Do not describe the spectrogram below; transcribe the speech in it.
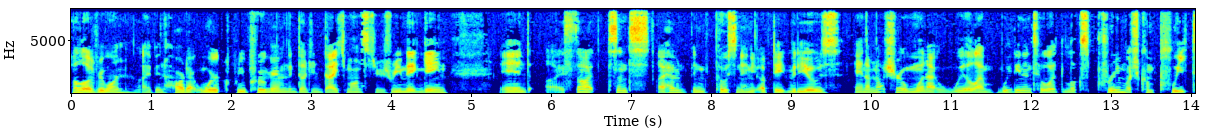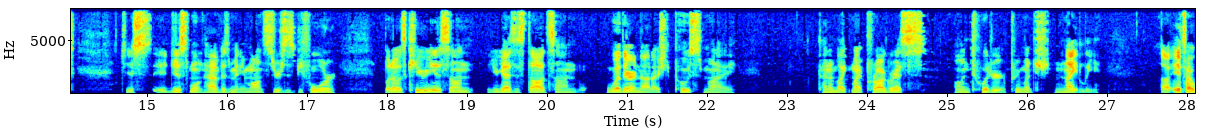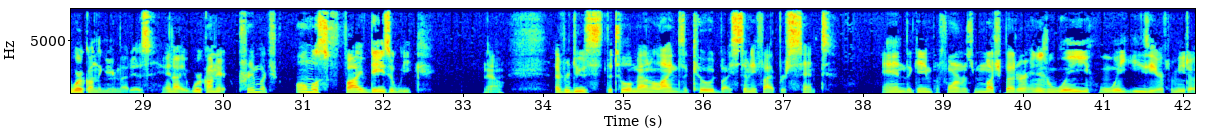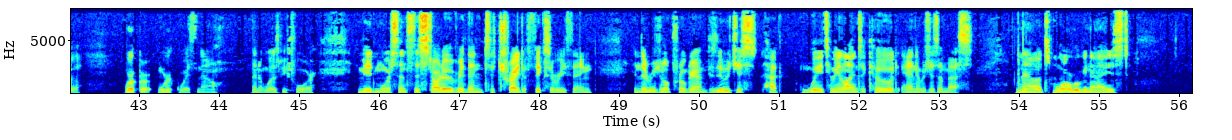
Hello everyone, I've been hard at work reprogramming the Dungeon Dice Monsters remake game, and I thought since I haven't been posting any update videos, and I'm not sure when I will, I'm waiting until it looks pretty much complete. Just it just won't have as many monsters as before. But I was curious on your guys' thoughts on whether or not I should post my kind of like my progress on Twitter pretty much nightly uh, if I work on the game, that is. And I work on it pretty much almost five days a week now. I've reduced the total amount of lines of code by 75%. And the game performs much better and is way, way easier for me to work or, work with now than it was before. It made more sense to start over than to try to fix everything in the original program because it was just had way too many lines of code and it was just a mess. Now it's more organized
